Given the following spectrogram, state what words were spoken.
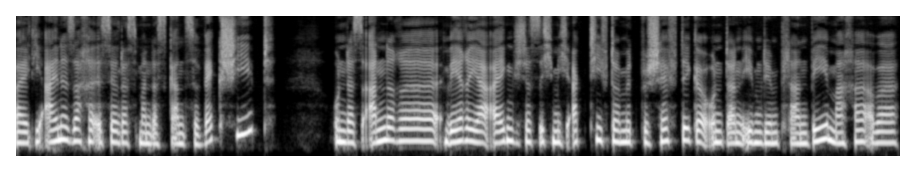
Weil die eine Sache ist ja, dass man das Ganze wegschiebt. Und das andere wäre ja eigentlich, dass ich mich aktiv damit beschäftige und dann eben den Plan B mache. Aber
